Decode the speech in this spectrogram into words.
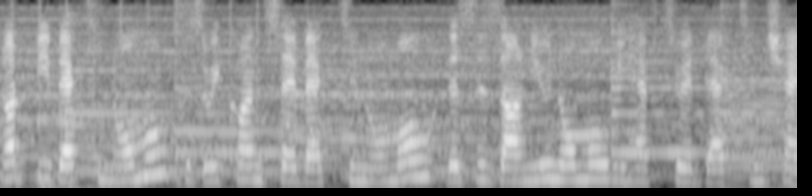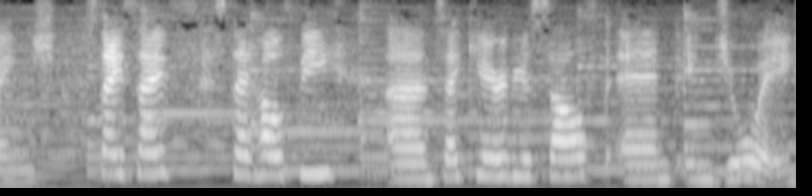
not be back to normal because we can't say back to normal. This is our new normal. We have to adapt and change. Stay safe, stay healthy and take care of yourself and enjoy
